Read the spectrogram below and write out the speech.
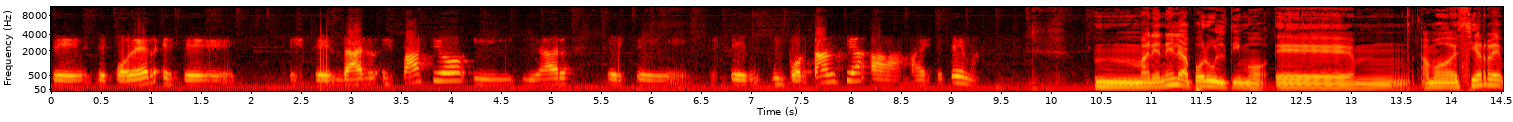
de, poder este, este, dar espacio y, dar este, este, importancia a, este tema. Mm, Marianela, por último, eh, a modo de cierre,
